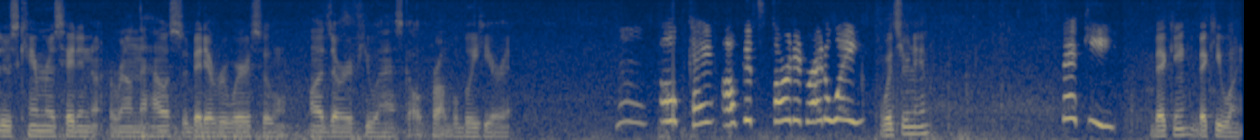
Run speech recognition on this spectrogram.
there's cameras hidden around the house a bit everywhere. So odds are, if you ask, I'll probably hear it. Hmm, okay, I'll get started right away. What's your name? Becky. Becky. Becky what?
